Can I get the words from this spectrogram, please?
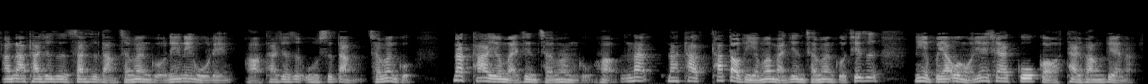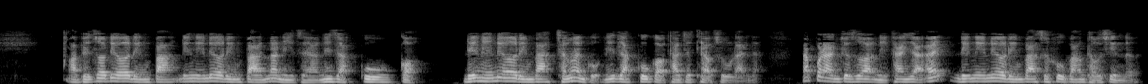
啊，那它就是三十档成分股，零零五零啊，它就是五十档成分股。那他有买进成分股哈，那那他他到底有没有买进成分股？其实你也不要问我，因为现在 Google 太方便了啊。比如说六二零八零零六二零八，那你怎样？你只要 Google。零零六二零八成分股，你只要 Google 它就跳出来了。那不然就是说，你看一下，哎，零零六二零八是富邦投信的，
